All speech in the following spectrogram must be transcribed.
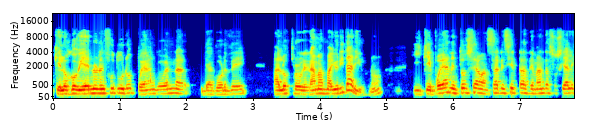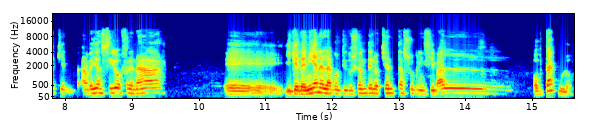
que los gobiernos en el futuro puedan gobernar de acuerdo a los programas mayoritarios, ¿no? Y que puedan entonces avanzar en ciertas demandas sociales que habían sido frenadas eh, y que tenían en la constitución del 80 su principal obstáculo.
